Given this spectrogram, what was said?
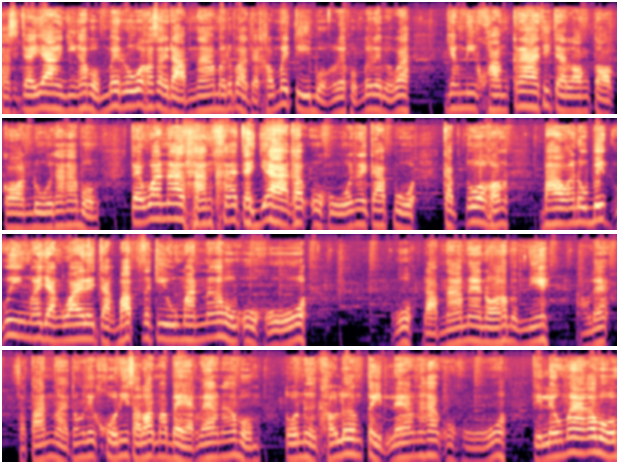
ตัดสินใจยากจริงครับผมไม่รู้ว่าเขาใส่ดาบน้ำมาหรือเปล่าแต่เขาไม่ตีบวกเลย ผมก็เลยแบบว่า ยังมีความกล้าที่จะลองต่อกรดูนะครับผม แต่ว่าหน้าทางน่าจะยากครับโอ้โหในกาปูกับตัวของบาวอนุบิดวิ่งมาอย่างไวเลยจากบัฟสกิลมันนะครับผมโอ้โหโอ้ดาบน้ำแน่นอนครับแบบนี้ เอาละสตันหน่อยต้องเรียกโคนี่สล็อตมาแบกแล้วนะครับผม ตัวหนืดเขาเริ่มติดแล้วนะครับโอ้โหติดเร็วมากครับผม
